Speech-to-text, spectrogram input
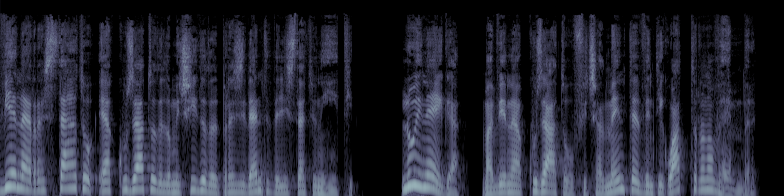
Viene arrestato e accusato dell'omicidio del presidente degli Stati Uniti. Lui nega, ma viene accusato ufficialmente il 24 novembre.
